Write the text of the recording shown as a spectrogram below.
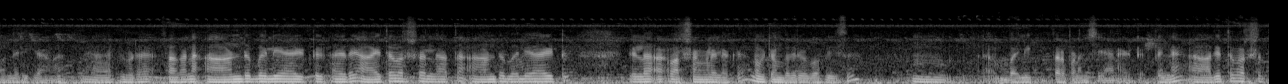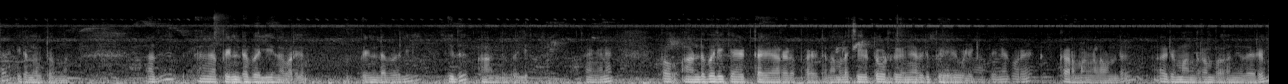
വന്നിരിക്കുകയാണ്. ഇവിടെ സാധാരണ ആണ്ട് ബലിയായിട്ട് അതായത് ആദ്യത്തെ വർഷമല്ലാത്ത ആണ്ട് ബലിയായിട്ട് ഉള്ള വർഷങ്ങളിലൊക്കെ നൂറ്റമ്പത് രൂപ ഫീസ് ബലി തർപ്പണം ചെയ്യാനായിട്ട്. പിന്നെ ആദ്യത്തെ വർഷത്തെ ഇരുന്നൂറ്റൊന്ന്. അത് പിണ്ടബലി എന്ന് പറയും. പിണ്ടബലി ഇത് ആണ്ടുബലി. അങ്ങനെ ഇപ്പോൾ ആണ്ടുബലിക്കായിട്ട് തയ്യാറെടുപ്പായിട്ട് നമ്മളെ ചീട്ട് കൊടുത്തു കഴിഞ്ഞാൽ അവർ പേര് വിളിക്കും. പിന്നെ കുറേ കർമ്മങ്ങളുണ്ട്. ഒരു മന്ത്രം പറഞ്ഞു തരും.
